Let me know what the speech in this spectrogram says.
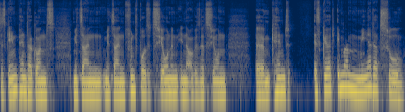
des Game Pentagons mit seinen mit seinen fünf Positionen in der Organisation ähm, kennt es gehört immer mehr dazu,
